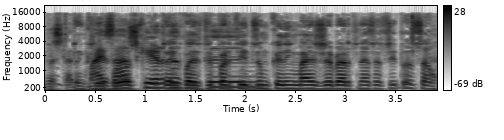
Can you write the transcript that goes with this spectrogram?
bastante mais à outros, esquerda. Tem que ter que... partidos um bocadinho mais abertos nessa situação.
